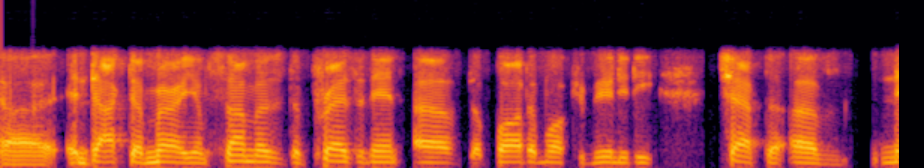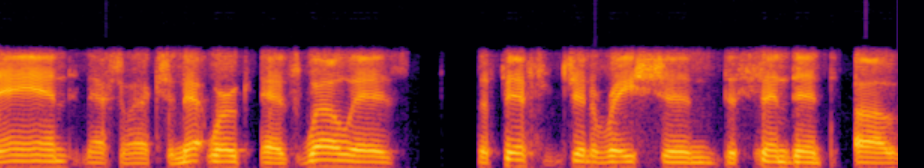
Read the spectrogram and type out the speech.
uh, and Dr. Miriam Summers, the president of the Baltimore Community Chapter of NAN, National Action Network, as well as the fifth generation descendant of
